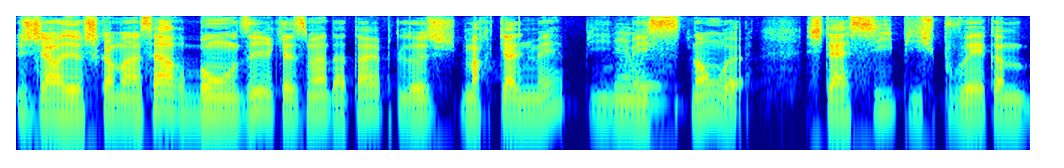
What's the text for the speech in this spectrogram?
je, je commençais à rebondir quasiment de terre, puis là, je me recalmais. Puis, Ben mais oui. sinon, euh, j'étais assis, puis je pouvais comme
